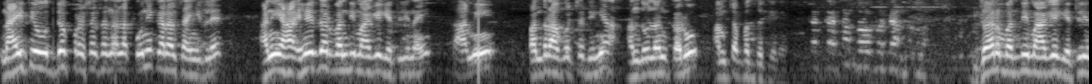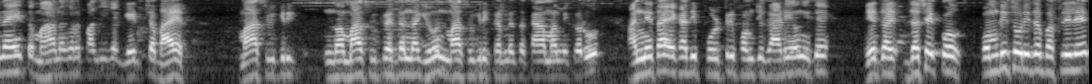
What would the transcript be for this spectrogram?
नाही ते उद्योग प्रशासनाला कोणी करायला सांगितले? आणि हा- जर बंदी मागे घेतली नाही तर आम्ही पंधरा ऑगस्टच्या दिनी आंदोलन करू आमच्या पद्धतीने. जर बंदी मागे घेतली नाही तर महानगरपालिकेच्या गेटच्या बाहेर मांस विक्री मांस विक्रेत्यांना घेऊन मांस विक्री करण्याचं काम आम्ही करू. अन्यथा एखादी पोल्ट्री फार्मची गाडी येऊन इथे हे जसे को कोंबडी चोर इथे बसलेले आहेत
